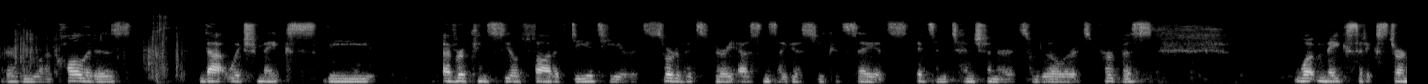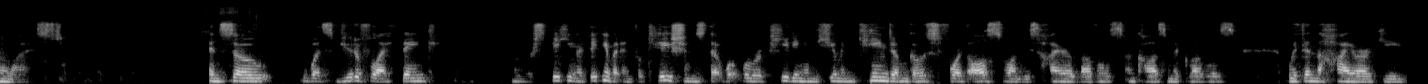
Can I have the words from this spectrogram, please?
whatever you want to call it, is that which makes the ever concealed thought of deity or it's sort of its very essence i guess you could say its its intention or its will or its purpose what makes it externalized. And so what's beautiful i think when we're speaking or thinking about invocations that what we're repeating in the human kingdom goes forth also on these higher levels on cosmic levels within the hierarchy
